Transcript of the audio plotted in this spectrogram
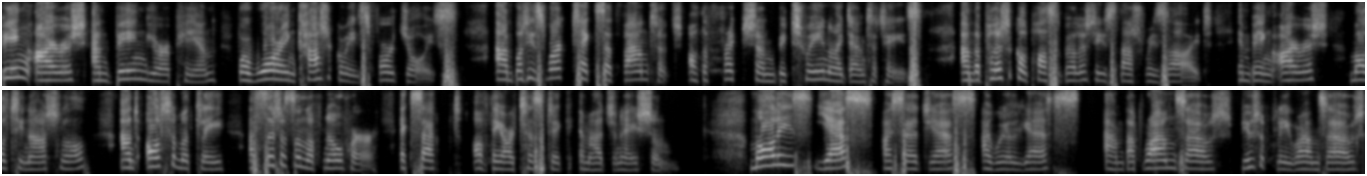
Being Irish and being European were warring categories for Joyce, um, but his work takes advantage of the friction between identities and the political possibilities that reside in being Irish, multinational, and ultimately a citizen of nowhere except of the artistic imagination. Molly's yes, I said yes, I will, yes, um, that rounds out, beautifully rounds out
